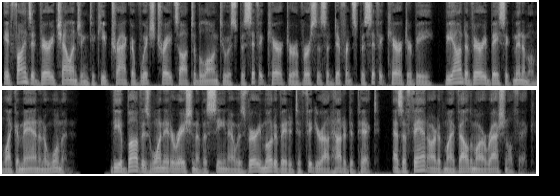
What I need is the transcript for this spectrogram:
it finds it very challenging to keep track of which traits ought to belong to a specific character versus a different specific character be, beyond a very basic minimum like a man and a woman. The above is one iteration of a scene I was very motivated to figure out how to depict, as a fan art of my Valdemar Rationalfic.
